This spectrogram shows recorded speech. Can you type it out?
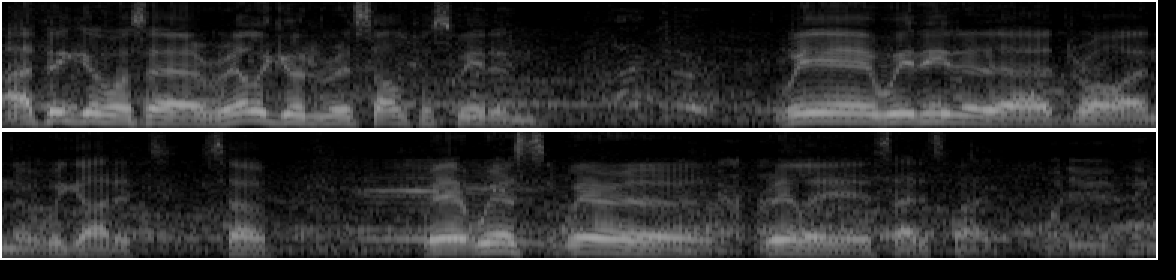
I think it was a really good result for Sweden. We we needed a draw and we got it. So we're we're we're really satisfied. What do you think?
